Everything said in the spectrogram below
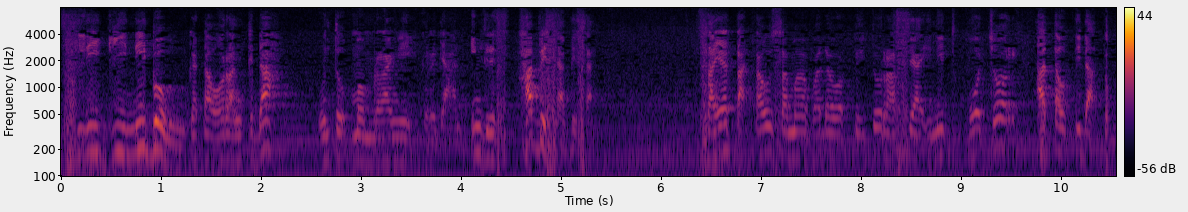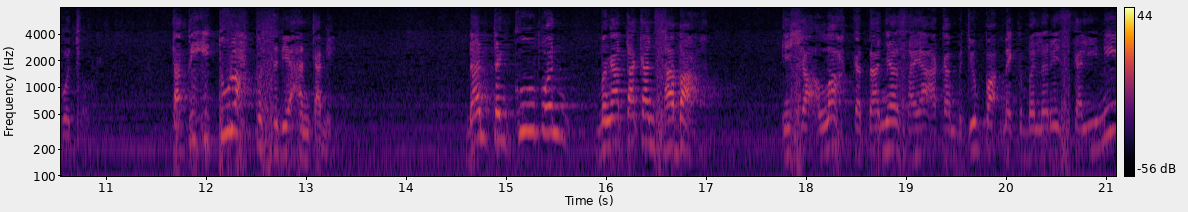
seligi nibung kata orang Kedah untuk memerangi kerajaan Inggeris habis-habisan saya tak tahu sama pada waktu itu rahsia ini terbocor atau tidak terbocor. Tapi itulah persediaan kami. Dan Tengku pun mengatakan sabar. Insya Allah katanya saya akan berjumpa McBellery sekali ini.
